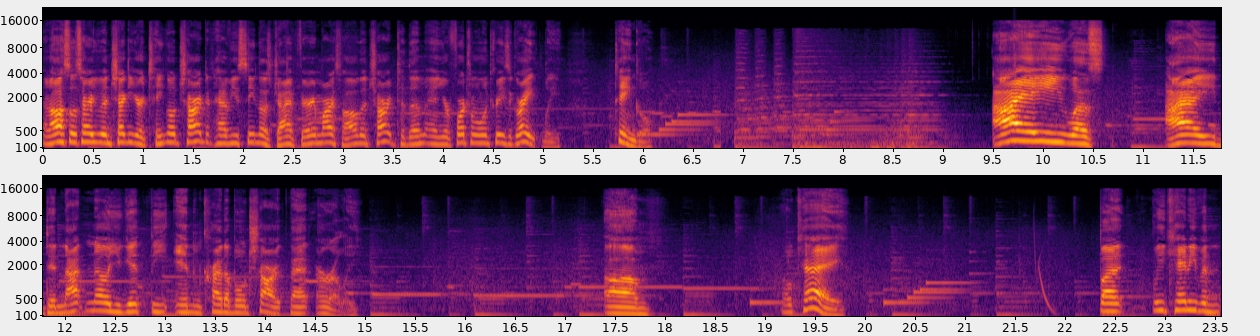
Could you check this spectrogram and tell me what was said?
And also, sir, you've been checking your Tingle chart, have you seen those giant fairy marks? Follow the chart to them, and your fortune will increase greatly. Tingle. I was... I did not know you get the incredible chart that early. Um... Okay. But we can't even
